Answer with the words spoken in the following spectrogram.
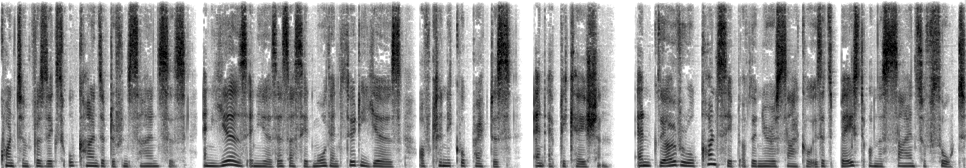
quantum physics, all kinds of different sciences, and years and years, as I said, more than 30 years of clinical practice and application. And the overall concept of the neurocycle is it's based on the science of thought.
